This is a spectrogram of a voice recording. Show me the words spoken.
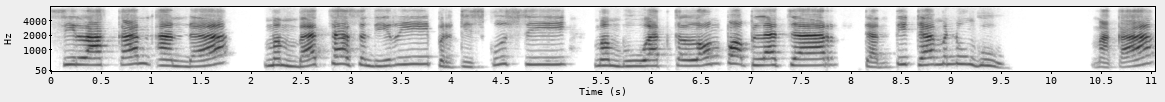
silakan Anda membaca sendiri, berdiskusi, membuat kelompok belajar, dan tidak menunggu. Maka,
